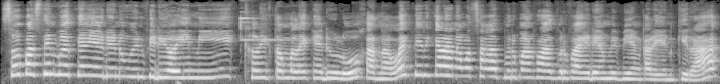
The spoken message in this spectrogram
So, pastiin buat kalian yang udah nungguin video ini, klik tombol like-nya dulu, karena like dari kalian amat sangat bermanfaat, berfaedah, yang lebih yang kalian kira.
